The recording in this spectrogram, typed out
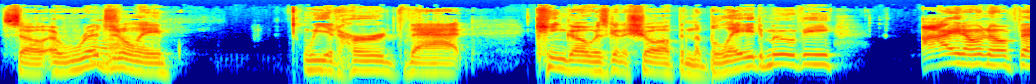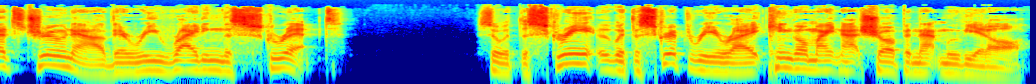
So originally, we had heard that Kingo was going to show up in the Blade movie. I don't know if that's true now. They're rewriting the script. So with the screen with the script rewrite, Kingo might not show up in that movie at all.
